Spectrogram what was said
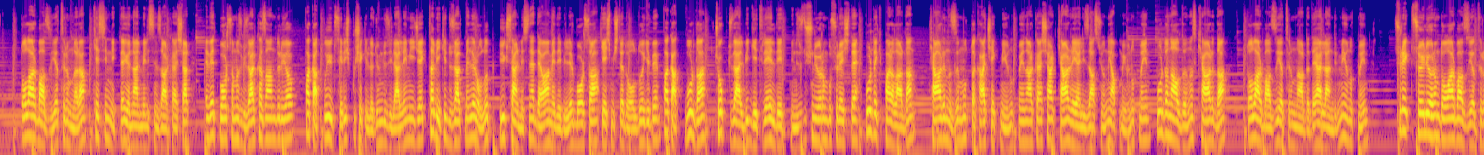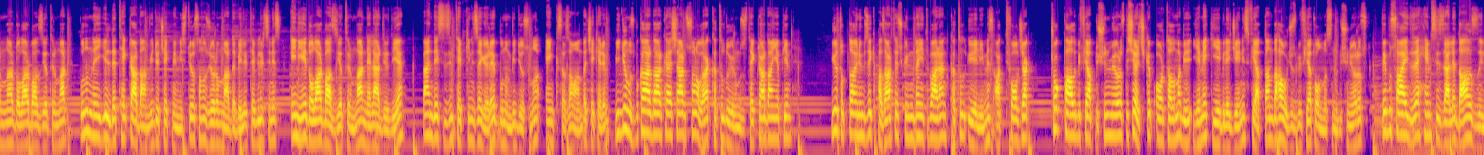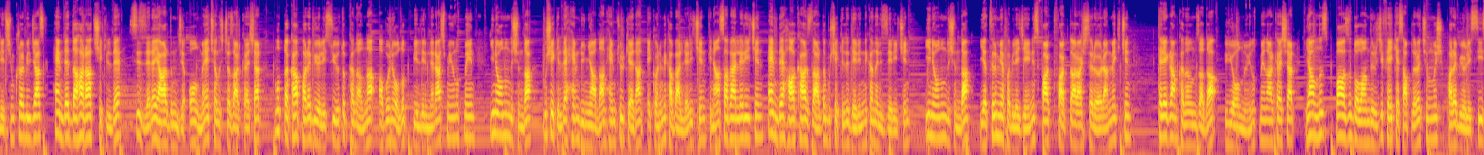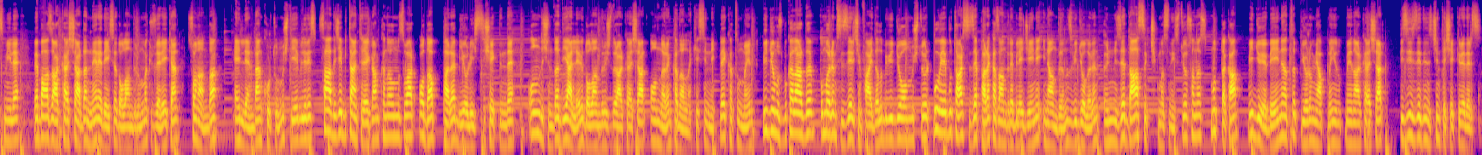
dolar bazlı yatırımlara kesinlikle yönelmelisiniz arkadaşlar. Evet borsamız güzel kazandırıyor. Fakat bu yükseliş bu şekilde dümdüz ilerlemeyecek. Tabii ki düzeltmeler olup yükselmesine devam edebilir borsa geçmişte de olduğu gibi. Fakat burada çok güzel bir getiri elde ettiğinizi düşünüyorum bu süreçte. Buradaki paralardan karınızı mutlaka çekmeyi unutmayın arkadaşlar. Kar realizasyonu yapmayı unutmayın. Buradan aldığınız karı da dolar bazlı yatırımlarda değerlendirmeyi unutmayın. Sürekli söylüyorum dolar bazlı yatırımlar, dolar bazlı yatırımlar. Bununla ilgili de tekrardan video çekmemi istiyorsanız yorumlarda belirtebilirsiniz. En iyi dolar bazlı yatırımlar nelerdir diye. Ben de sizin tepkinize göre bunun videosunu en kısa zamanda çekerim. Videomuz bu kadardı arkadaşlar. Son olarak katıl duyurumuzu tekrardan yapayım. YouTube'da önümüzdeki pazartesi gününden itibaren katıl üyeliğimiz aktif olacak. Çok pahalı bir fiyat düşünmüyoruz. Dışarı çıkıp ortalama bir yemek yiyebileceğiniz fiyattan daha ucuz bir fiyat olmasını düşünüyoruz. Ve bu sayede de hem sizlerle daha hızlı iletişim kurabileceğiz hem de daha rahat şekilde sizlere yardımcı olmaya çalışacağız arkadaşlar. Mutlaka Para Biyolojisi YouTube kanalına abone olup bildirimleri açmayı unutmayın. Yine onun dışında bu şekilde hem dünyadan hem Türkiye'den ekonomik haberleri için, finans haberleri için hem de halk arzlarda bu şekilde derinlik analizleri için Yine onun dışında yatırım yapabileceğiniz farklı farklı araçları öğrenmek için Telegram kanalımıza da üye olmayı unutmayın arkadaşlar. Yalnız bazı dolandırıcı fake hesaplar açılmış para biyolojisi ismiyle ve bazı arkadaşlar da neredeyse dolandırılmak üzereyken son anda ellerinden kurtulmuş diyebiliriz. Sadece bir tane Telegram kanalımız var. O da para biyolojisi şeklinde. Onun dışında diğerleri dolandırıcıdır arkadaşlar. Onların kanalına kesinlikle katılmayın. Videomuz bu kadardı. Umarım sizler için faydalı bir video olmuştur. Bu ve bu tarz size para kazandırabileceğine inandığınız videoların önünüze daha sık çıkmasını istiyorsanız mutlaka videoya beğeni atıp yorum yapmayı unutmayın arkadaşlar. Bizi izlediğiniz için teşekkür ederiz.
